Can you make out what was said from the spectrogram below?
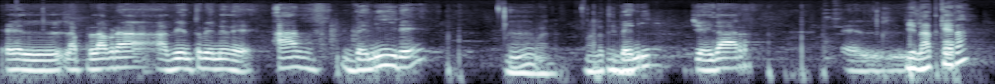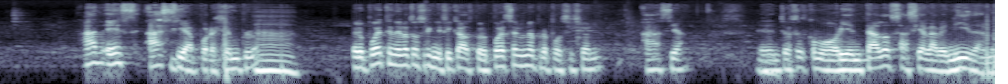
el- la palabra Adviento viene de advenire, Ah, bueno, no tenía. venir, llegar. El, ¿Y el ad qué era? ad es hacia, por ejemplo, Ah, pero puede tener otros significados, pero puede ser una preposición hacia. Entonces, como orientados hacia la avenida, ¿no?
